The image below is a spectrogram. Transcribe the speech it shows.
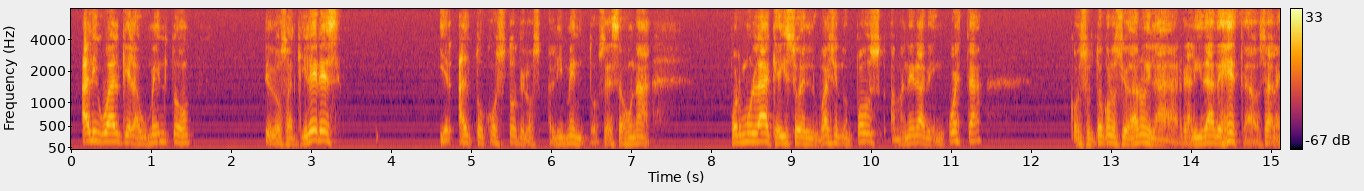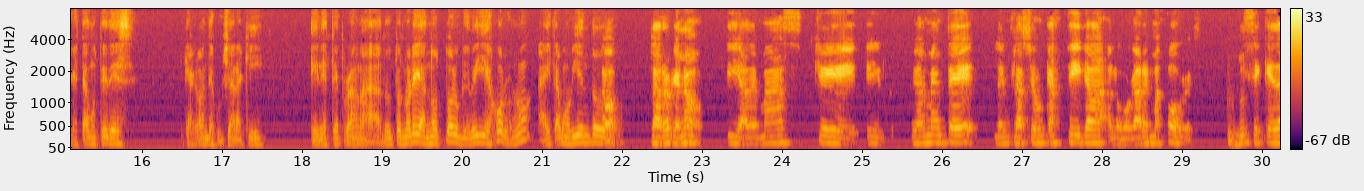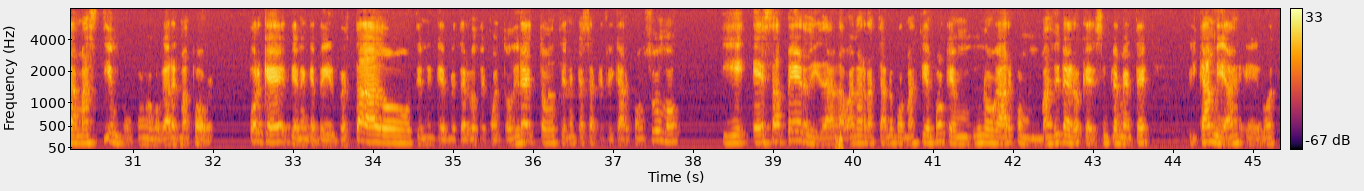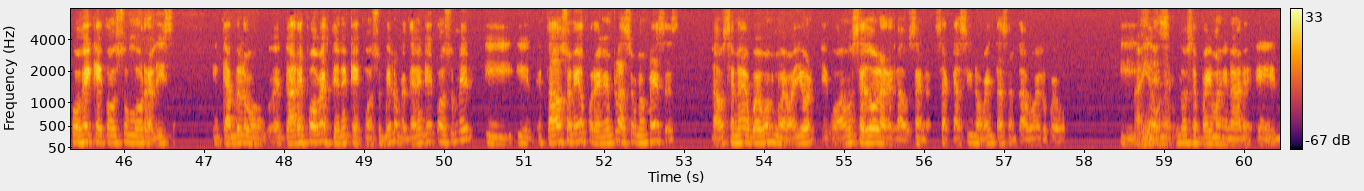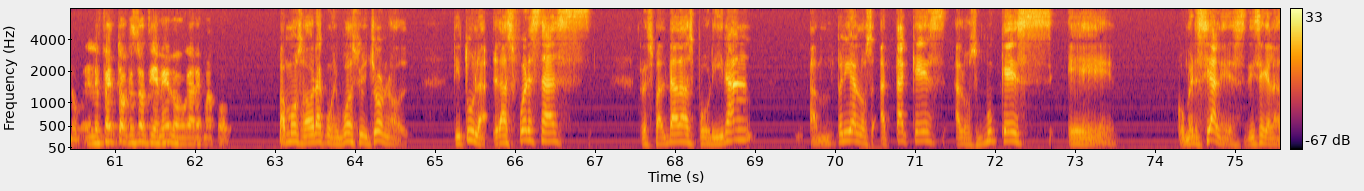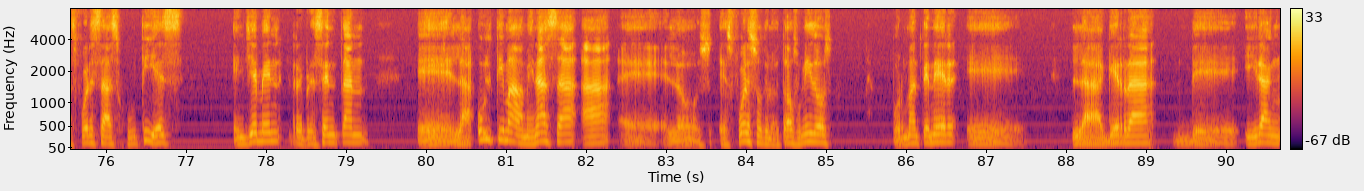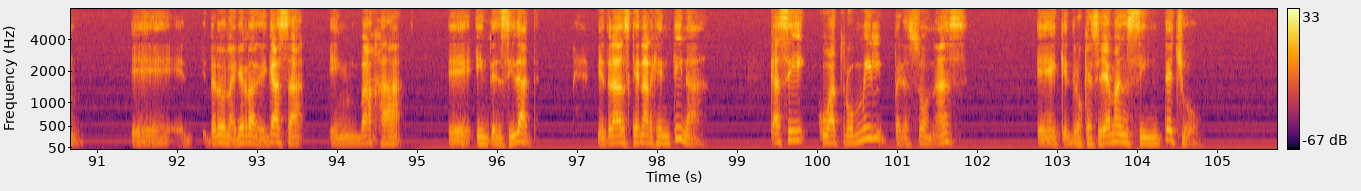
al igual que el aumento de los alquileres y el alto costo de los alimentos. Esa es una fórmula que hizo el Washington Post a manera de encuesta consultó con los ciudadanos y la realidad es esta, o sea, la que están ustedes, que acaban de escuchar aquí en este programa, doctor Noriega, no todo lo que veis es oro, ¿no? Ahí estamos viendo... No, claro que no. Y además que eh, realmente la inflación castiga a los hogares más pobres y se queda más tiempo con los hogares más pobres. Porque tienen que pedir prestado, tienen que meter los descuentos directos, tienen que sacrificar consumo y esa pérdida la van arrastrando por más tiempo que un, un hogar con más dinero que simplemente cambia eh, o escoge qué consumo realiza. En cambio, los hogares pobres tienen que consumir lo que tienen que consumir y, y Estados Unidos, por ejemplo, hace unos meses la docena de huevos en Nueva York llegó a 11 dólares la docena, o sea, casi 90 centavos el huevo. Y, y uno, uno se puede imaginar eh, lo- el efecto que eso tiene en los hogares más pobres. Vamos ahora con el Wall Street Journal. Titula, las fuerzas respaldadas por Irán amplían los ataques a los buques eh, comerciales. Dice que las fuerzas hutíes en Yemen representan eh, la última amenaza a eh, los esfuerzos de los Estados Unidos por mantener la guerra de Irán, perdón, la guerra de Gaza en baja intensidad. Mientras que en Argentina, casi 4.000 personas, eh, que, los que se llaman sin techo,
